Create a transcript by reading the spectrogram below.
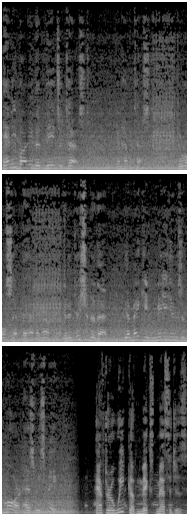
Anybody that needs a test can have a test. They're all set. They have them out. In addition to that, they're making millions of more as we speak. After a week of mixed messages,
